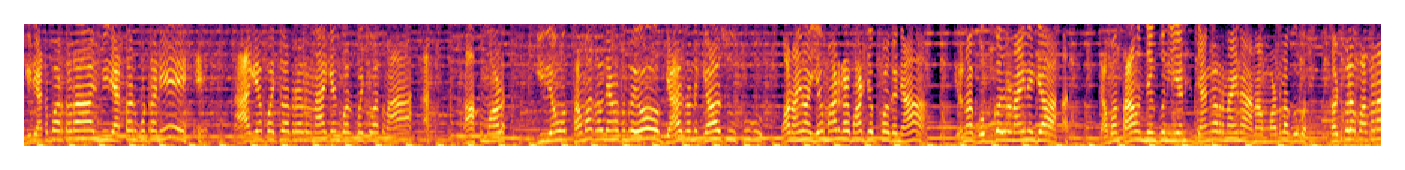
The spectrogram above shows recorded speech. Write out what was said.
వీడు ఎట్ట పడతాడా? అని మీరు ఎట్ట అనుకుంటారని? నాకేం పచ్చి వాతరాలు నాకేం కోసం పచ్చి వాతమా? నా మాట వీళ్ళేమో తమాసాలు తెంగుతుంటాయో గ్యాస్ అంటే గ్యాస్ పువ్వు. మా నాయన ఏం మాట మాట చెప్పుకోవాలి కానీ ఏనా గొప్ప గదులు నాయన ఇదా గబన్ దెంకుని ఏ నుంచి దెంగలరు నాయన నా మొడల గొప్ప తట్టుకోలేకపోతున్నా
